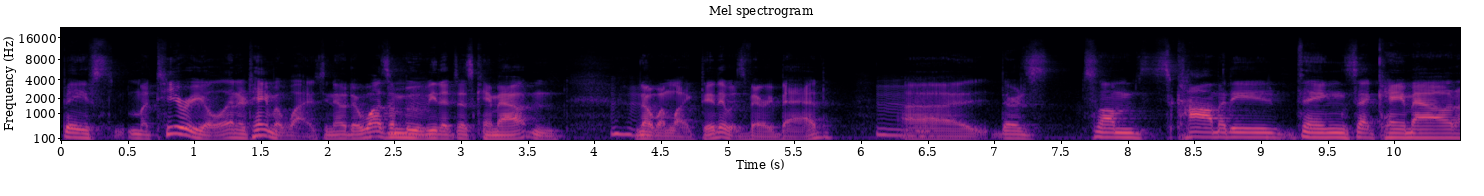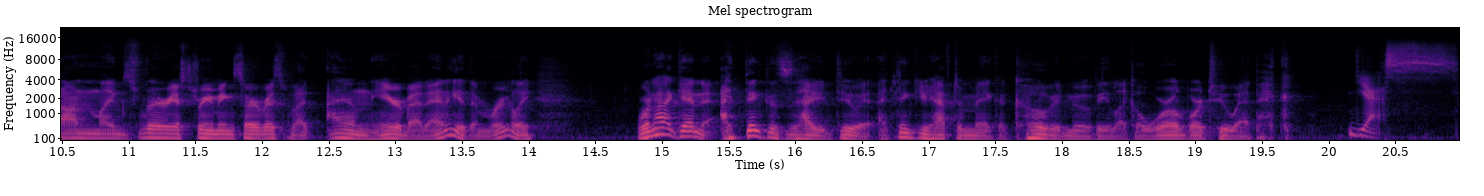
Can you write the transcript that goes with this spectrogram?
based material, entertainment wise. You know, there was a mm-hmm. movie that just came out and mm-hmm. no one liked it, it was very bad. Mm. Uh, there's some comedy things that came out on like various streaming service, but I didn't hear about any of them really. We're not getting it. I think this is how you do it. I think you have to make a COVID movie like a World War II epic. yes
